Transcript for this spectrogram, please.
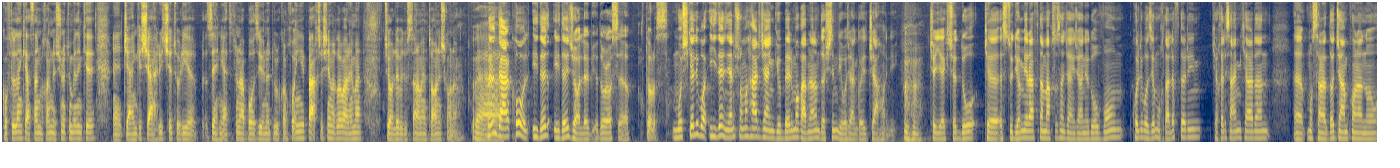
گفته بودن که اصلا می‌خوایم نشونتون بدیم که جنگ شهری چطوری ذهنیتتون از بازی اینا دور کنیم. خب این بخشش یه مقدار برای من جالبه دوست دارم امتحانش کنم. و ببین در کل ایده ایده جالبیه درسته؟ درست. مشکلی با ایده یعنی شما هر جنگی رو بریم ما قبلا هم داشتیم دیگه با جنگ های جهانی چه یک چه دو که استودیو می‌رفتن مخصوصا جنگ جهانی دوم. کلی بازی مختلف داریم. که خیلی سعی می‌کردن مستندات جمع کنن و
